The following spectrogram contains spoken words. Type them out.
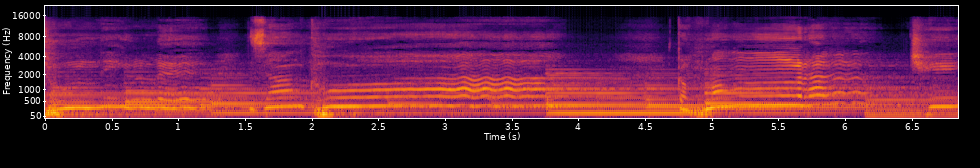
chung ni giang khua cầm mong rắn chi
